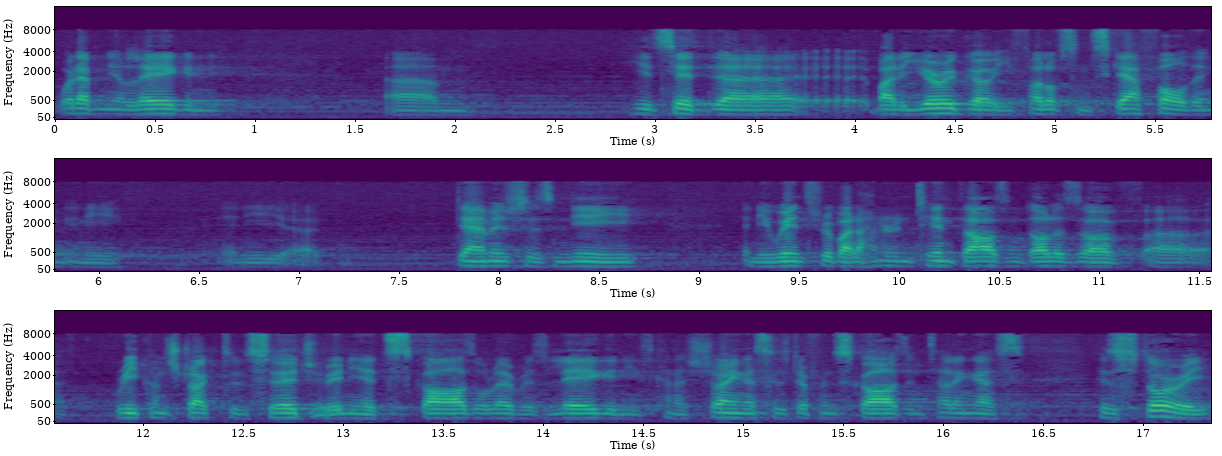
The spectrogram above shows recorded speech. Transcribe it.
what happened to your leg? And um, he had said uh, about a year ago he fell off some scaffolding and he, and he uh, damaged his knee, and he went through about $110,000 of uh, reconstructive surgery, and he had scars all over his leg, and he's kind of showing us his different scars and telling us his story.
